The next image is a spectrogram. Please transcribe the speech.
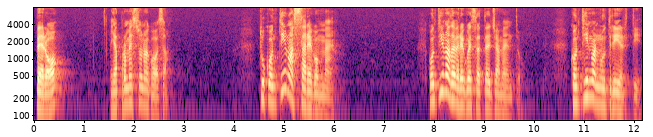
Però e ha promesso una cosa. Tu continua a stare con me. Continua ad avere questo atteggiamento. Continua a nutrirti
